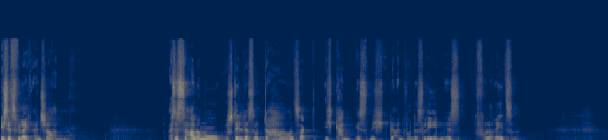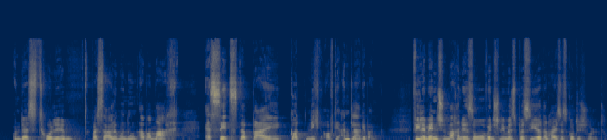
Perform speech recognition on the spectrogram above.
ist es vielleicht ein Schaden? Also Salomo stellt das so dar und sagt, ich kann es nicht beantworten. Das Leben ist voller Rätsel. Und das Tolle, was Salomo nun aber macht, er setzt dabei Gott nicht auf die Anklagebank. Viele Menschen machen es so, wenn Schlimmes passiert, dann heißt es, Gott ist schuld.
